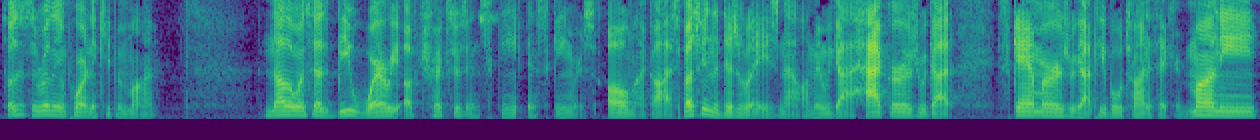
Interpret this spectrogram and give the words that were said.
So this is really important to keep in mind. Another one says, "Be wary of tricksters and, scheme- and schemers." Oh my god, especially in the digital age now. I mean, we got hackers, we got scammers, we got people trying to take your money,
